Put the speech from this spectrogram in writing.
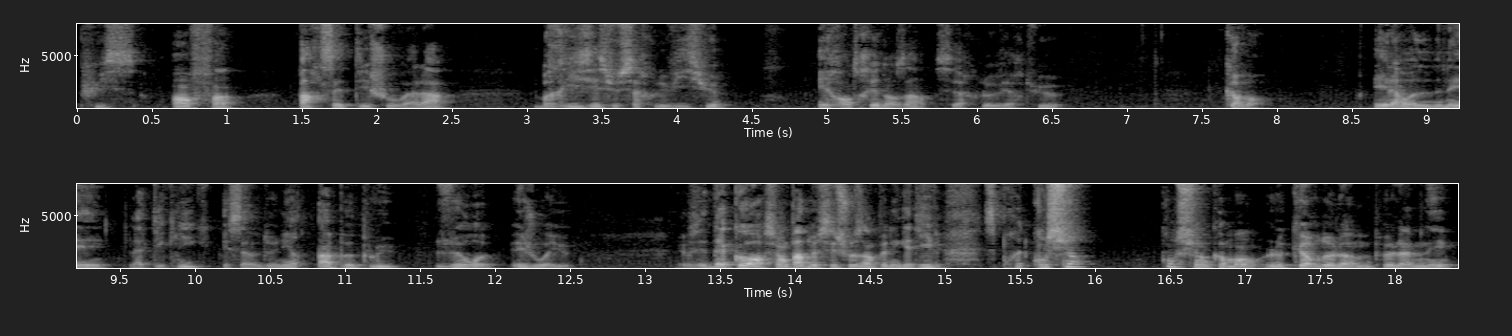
puisse enfin, par cette teshuva-là, briser ce cercle vicieux et rentrer dans un cercle vertueux. Comment? Et là, on va donner la technique et ça va devenir un peu plus heureux et joyeux. Vous êtes d'accord, si on parle de ces choses un peu négatives, c'est pour être conscient. Conscient comment le cœur de l'homme peut l'amener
